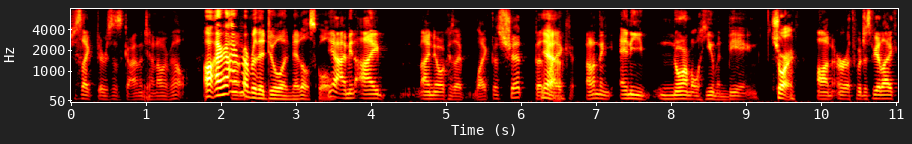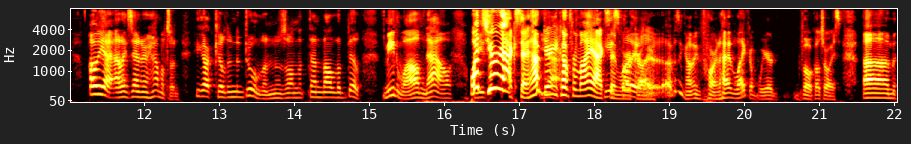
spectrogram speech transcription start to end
just like there's this guy on the ten dollar bill. oh, I, I Um, remember the duel in middle school Yeah, I mean, I I know because I like this shit, but Yeah. like I don't think any normal human being Sure. on Earth would just be like, "Oh yeah, Alexander Hamilton, he got killed in a duel and was on the ten dollar bill." Meanwhile, now What's he's- your accent? How dare Yeah. you come from my accent He's work fully- earlier? I, I wasn't coming for it. I like a weird vocal choice. Um,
